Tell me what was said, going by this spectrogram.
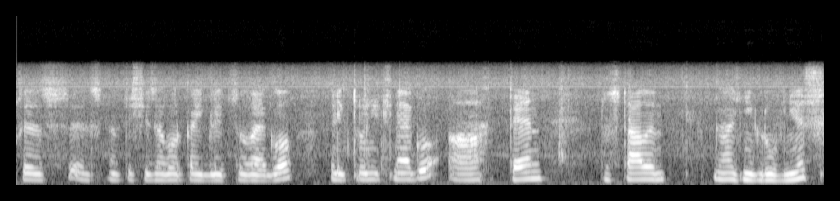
przez znaczy się zaworka iglicowego elektronicznego, a ten dostałem gaźnik również e,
